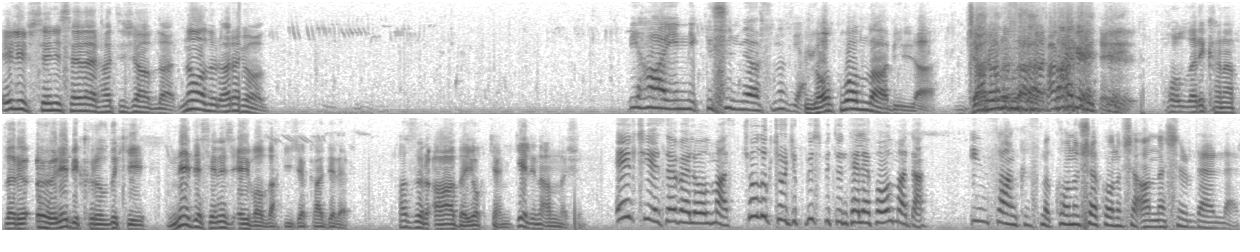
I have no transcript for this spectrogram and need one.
Elif seni sever Hatice abla, ne olur aracı ol. Bir hainlik düşünmüyorsunuz ya. Yok vallahi billah! Canımıza tak etti. Kolları kanatları öyle bir kırıldı ki, ne deseniz eyvallah diyecek haldeler. Hazır ağa da yokken, gelin anlaşın. Elçiye zevel olmaz. Çoluk çocuk büsbütün telef olmadan. İnsan kısmı konuşa konuşa anlaşır derler.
